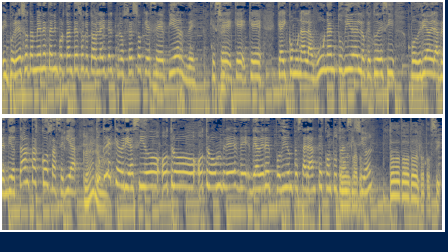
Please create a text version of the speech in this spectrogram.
y por eso también es tan importante eso que tú habláis del proceso que se pierde, que se, que, que, que hay como una laguna en tu vida en lo que tú decís, podría haber aprendido tantas cosas, sería, Claro. ¿tú crees que habría sido otro, otro hombre de, de haber podido empezar antes con tu Todo transición? Todo, todo, todo el rato, sí,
